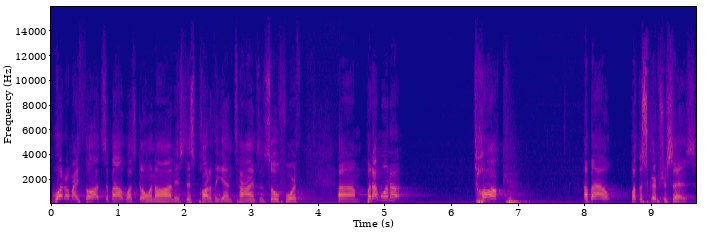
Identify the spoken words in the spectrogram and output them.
What are my thoughts about what's going on? Is this part of the end times? And so forth. Um, but I want to talk about what the scripture says.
